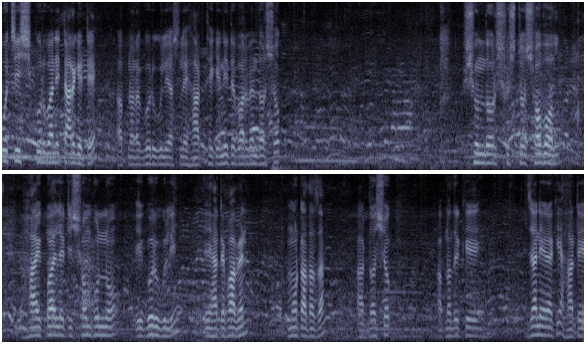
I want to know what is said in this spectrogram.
পঁচিশ কুরবানি টার্গেটে আপনারা গরুগুলি আসলে হাট থেকে নিতে পারবেন দর্শক। সুন্দর, সুষ্ঠু, সবল হাই কোয়ালিটি সম্পূর্ণ এই গরুগুলি এই হাটে পাবেন, মোটা তাজা। আর দর্শক, আপনাদেরকে জানিয়ে রাখি, হাটে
